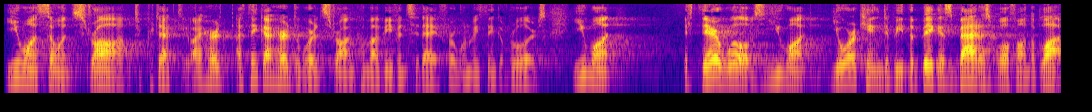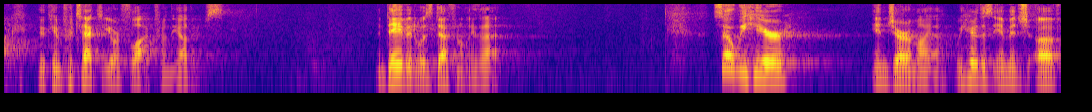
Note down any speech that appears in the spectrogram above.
you want someone strong to protect you. I heard I think I heard the word strong come up even today for when we think of rulers. You want if they're wolves, you want your king to be the biggest baddest wolf on the block who can protect your flock from the others. And David was definitely that. So we hear in Jeremiah, we hear this image of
